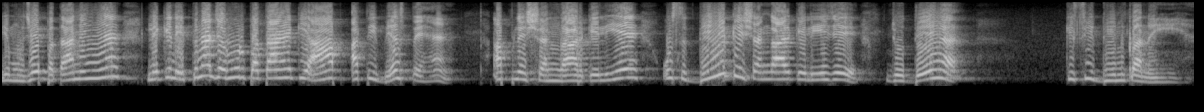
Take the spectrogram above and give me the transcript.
ये मुझे पता नहीं है, लेकिन इतना ज़रूर पता है कि आप अति व्यस्त हैं अपने श्रृंगार के लिए, उस देह के श्रृंगार के लिए, जो देह किसी दिन का नहीं है।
